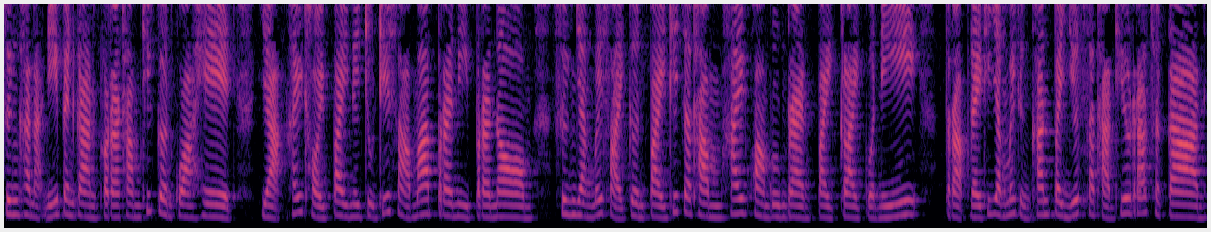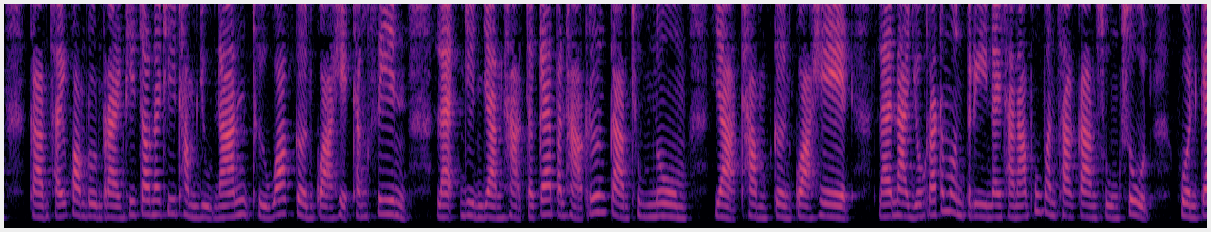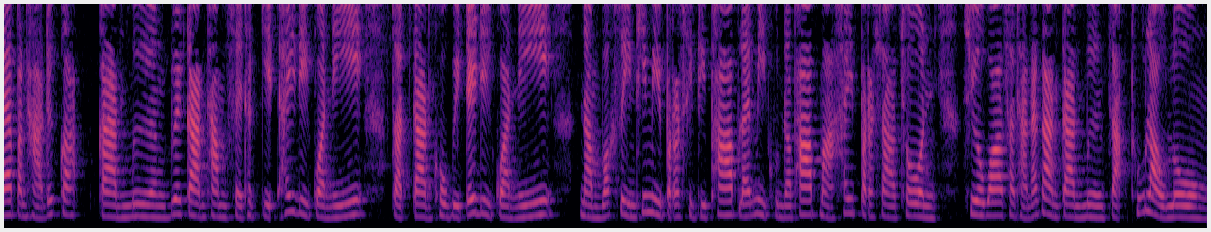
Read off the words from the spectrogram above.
ซึ่งขณะนี้เป็นการกระทำที่เกินกว่าเหตุ อยากให้ถอยไปในจุดที่สามารถประนีประนอม ซึ่งยังไม่สายเกินไปที่จะทำให้ความรุนแรงไปไกลกว่านี้ ตราบใดที่ยังไม่ถึงขั้นไปยึดสถานที่ราชการ การใช้ความรุนแรงที่เจ้าหน้าที่ทำอยู่นั้น ถือว่าเกินกว่าเหตุทั้งสิ้น และยืนยันหากจะแก้ปัญหาเรื่องการชุมนุม อย่าทำเกินกว่าเหตุ และนายกรัฐมนตรีในฐานะผู้บัญชาการสูงสุด ควรแก้ปัญหาด้วยการเมืองด้วยการทำเศรษฐกิจให้ดีกว่านี้ จัดการโควิดได้ดีกว่านี้นำวัคซีนที่มีประสิทธิภาพและมีคุณภาพมาให้ประชาชน เชื่อว่าสถานการณ์การเมืองจะทุเลาลง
